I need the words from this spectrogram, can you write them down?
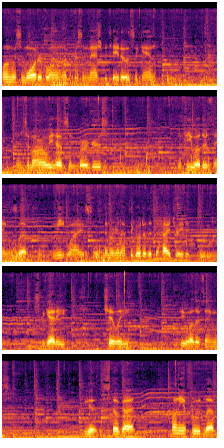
Along with some water boiling up for some mashed potatoes again. And tomorrow we have some burgers few other things left meat wise. Then we're gonna have to go to the dehydrated food. Spaghetti, chili, a few other things. We still got plenty of food left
